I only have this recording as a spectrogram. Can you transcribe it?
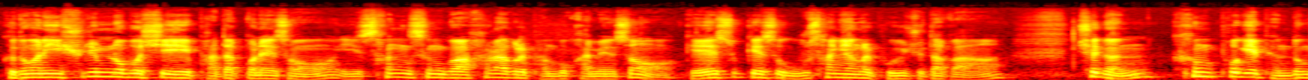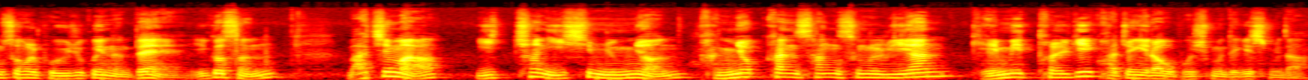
그동안 이 휴림 로봇이 바닥권에서 이 상승과 하락을 반복하면서 계속해서 우상향을 보여주다가 최근 큰 폭의 변동성을 보여주고 있는데 이것은 마지막 2026년 강력한 상승을 위한 개미털기 과정이라고 보시면 되겠습니다.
